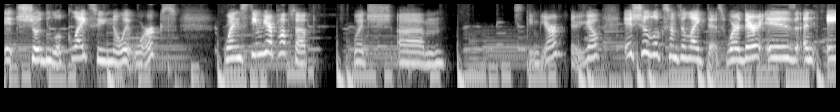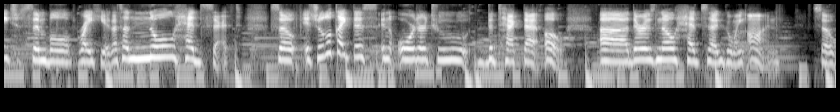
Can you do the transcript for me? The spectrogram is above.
it should look like so you know it works. When Steam VR pops up, which um, SteamVR, there you go. It should look something like this, where there is an H symbol right here. That's a null headset. So it should look like this in order to detect that, oh, uh, there is no headset going on. So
